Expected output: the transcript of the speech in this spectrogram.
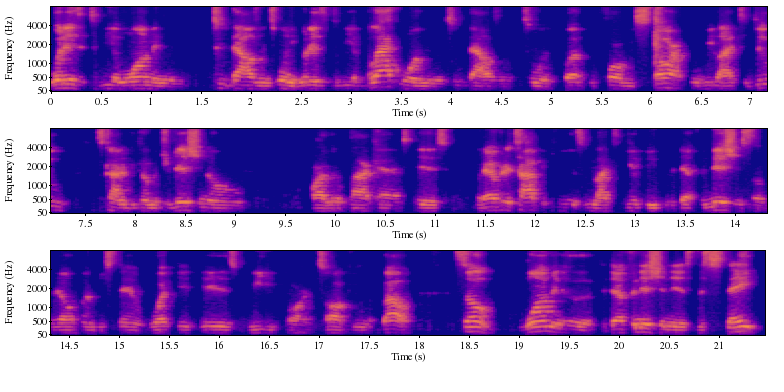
what is it to be a woman in 2020? What is it to be a black woman in 2020? But before we start, what we like to do is kind of become a traditional our little podcast is whatever the topic is, we like to give people the definition so they'll understand what it is we are talking about. So, womanhood, the definition is the state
